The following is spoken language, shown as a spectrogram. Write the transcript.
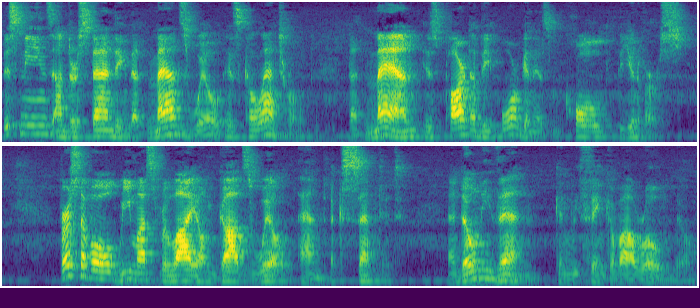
This means understanding that man's will is collateral, that man is part of the organism called the universe. First of all, we must rely on God's will and accept it. And only then can we think of our own will.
